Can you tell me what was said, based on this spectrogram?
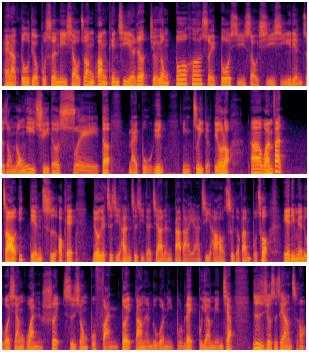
嘿，那都有不顺利小状况，天气也热，就用多喝水、多洗手、洗洗脸这种容易取得水的来补运，你醉就丢了。啊，晚饭早一点吃，OK。留给自己和自己的家人打打牙祭，好好吃个饭不错。夜里面如果想晚睡，师兄不反对。当然，如果你不累，不要勉强。日子就是这样子哈，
